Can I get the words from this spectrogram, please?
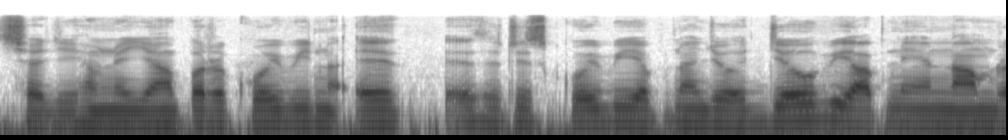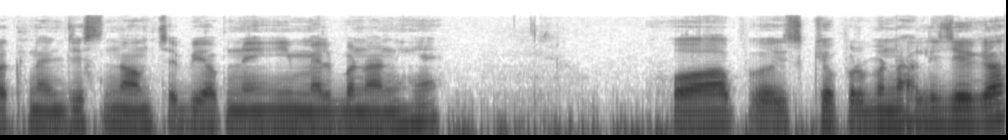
اچھا جی ہم نے یہاں پر کوئی بھی ایز اٹ از کوئی بھی اپنا جو جو بھی آپ نے نام رکھنا ہے، جس نام سے بھی آپ نے ای میل بنانی ہے، وہ آپ اس کے اوپر بنا لیجیے گا۔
